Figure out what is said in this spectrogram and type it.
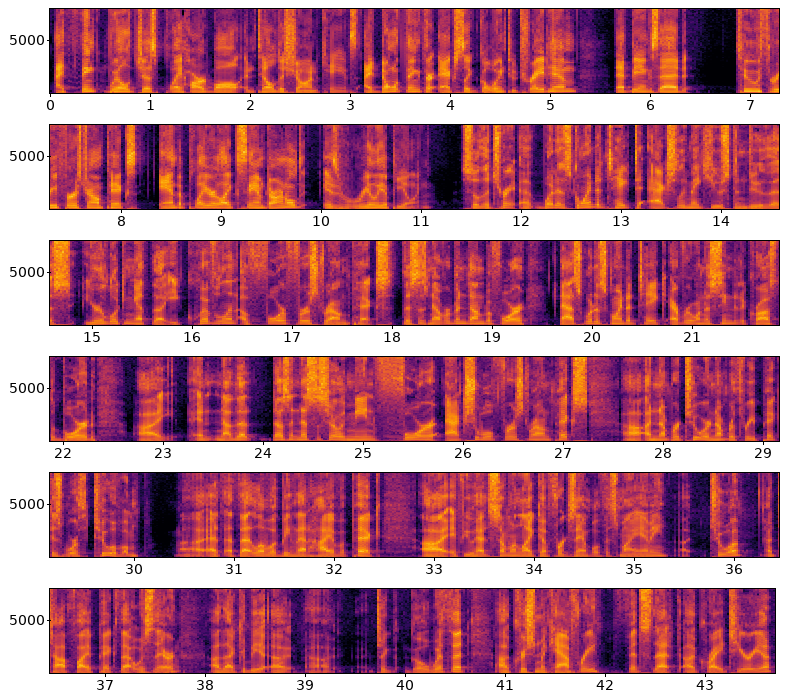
I think, will just play hardball until Deshaun caves. I don't think they're actually going to trade him. That being said, two, three first round picks and a player like Sam Darnold is really appealing. So the trade, uh, what it's going to take to actually make Houston do this, you're looking at the equivalent of four first round picks. This has never been done before. That's what it's going to take. Everyone has seen it across the board. Uh, and now that doesn't necessarily mean four actual first round picks. Uh, a number two or number three pick is worth two of them. Uh, at, at that level of being that high of a pick, uh, if you had someone like, a, for example, if it's Miami, uh, Tua, a top five pick that was there, uh, that could be uh, uh, to go with it. Christian McCaffrey fits that criteria.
